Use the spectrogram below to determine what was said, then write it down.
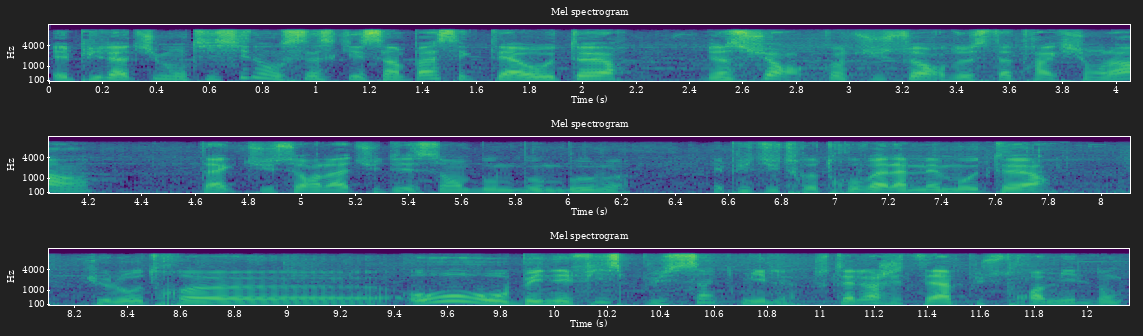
Et puis là tu montes ici donc ça ce qui est sympa c'est que t'es à hauteur. Bien sûr quand tu sors de cette attraction là hein, Tac tu sors là tu descends boum boum boum. Et puis tu te retrouves à la même hauteur que l'autre euh, Oh bénéfice plus 5000 Tout à l'heure j'étais à plus 3000 donc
